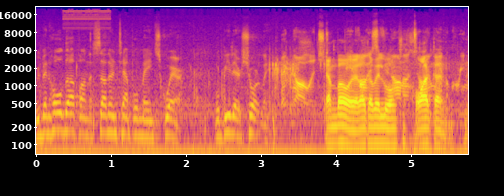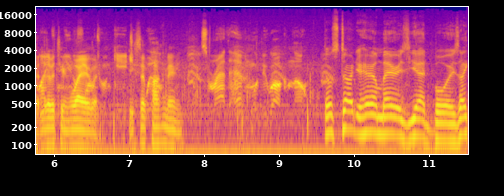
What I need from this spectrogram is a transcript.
We've been holed up on the southern temple main square. จัมโบ้เดี๋ยวเราจะไปรวมสควอตกันเดี๋ยวเราจะไปถึงไวก่อนอีกสักพักหนึ่ง Don't start your Hail Marys yet, boys. I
